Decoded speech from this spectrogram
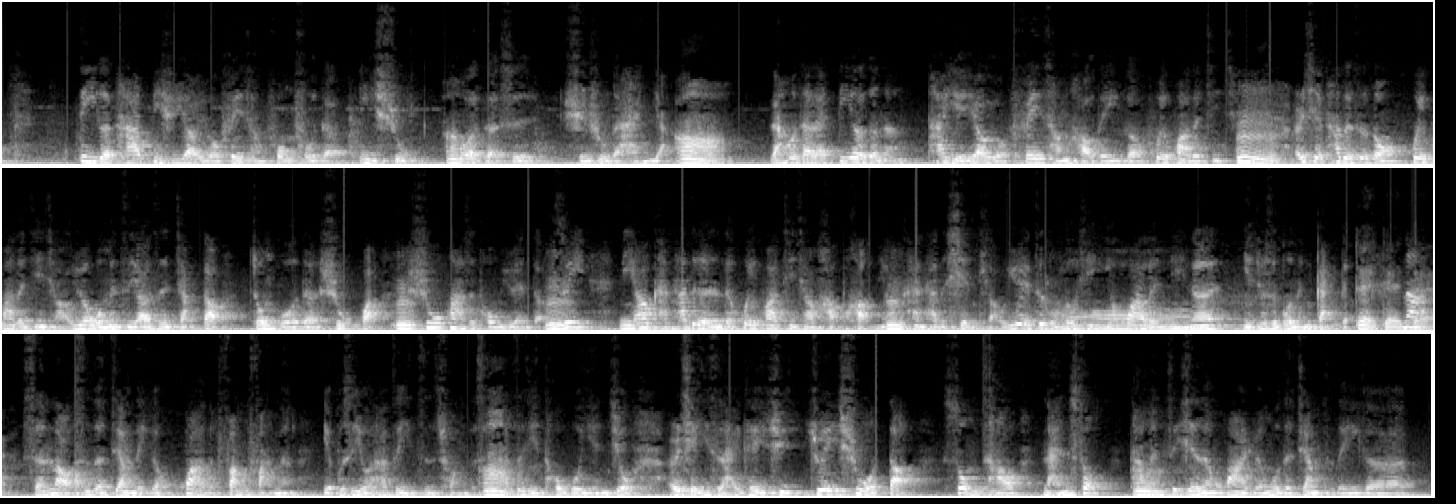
第一个他必须要有非常丰富的艺术或者是学术的涵养啊，然后再来第二个呢。他也要有非常好的一个绘画的技巧，嗯，而且他的这种绘画的技巧，因为我们只要是讲到中国的书画，嗯，书画是同源的，所以你要看他这个人的绘画技巧好不好，你要看他的线条，因为这种东西一画了，你呢也就是不能改的。对对对。那沈老师的这样的一个画的方法呢，也不是由他自己自创的，是他自己透过研究，而且一直还可以去追溯到。宋朝、南宋，他们这些人画人物的这样子的一个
